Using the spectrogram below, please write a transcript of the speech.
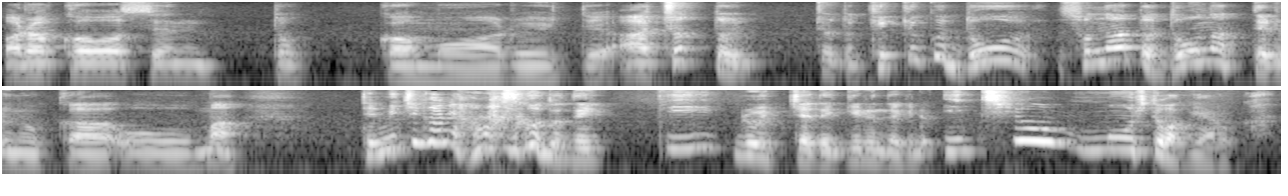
荒川線とかも歩いてあちょっとちょっと結局どうその後どうなってるのかをまあ手短に話すことできるっちゃできるんだけど一応もう一枠やろうか。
